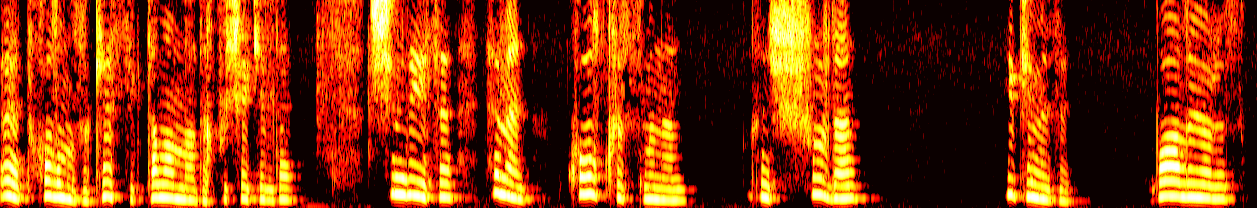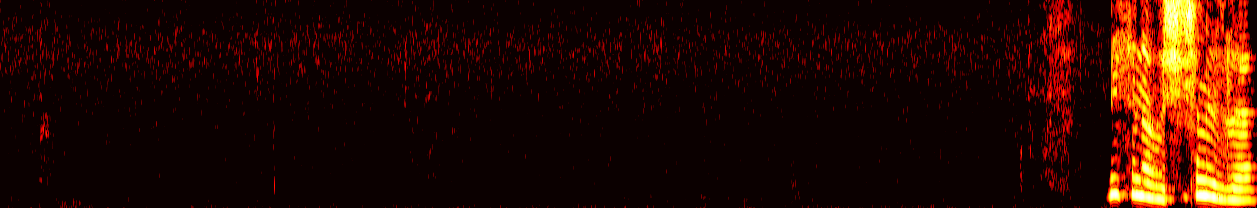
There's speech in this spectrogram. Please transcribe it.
Evet kolumuzu kestik tamamladık bu şekilde. Şimdi ise hemen kol kısmının şuradan ipimizi bağlıyoruz. Misinalı şişimizle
